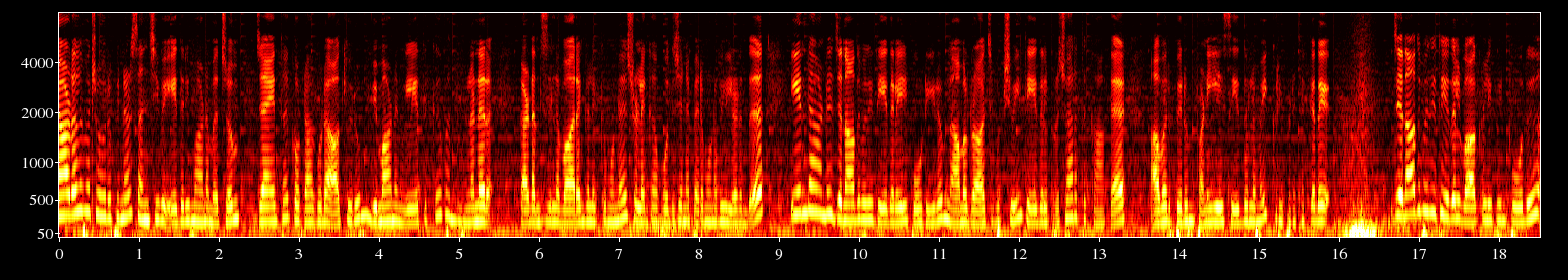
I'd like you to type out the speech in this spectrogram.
நாடாளுமன்ற உறுப்பினர் சஞ்சீவ எதிரிமான மற்றும் ஜெயந்த கொட்டாகுடா ஆகியோரும் விமான நிலையத்துக்கு வந்துள்ளனர். கடந்த சில வாரங்களுக்கு முன்னர் ஸ்ரீலங்கா பொதுஜன பெருமுனவையிலிருந்து இந்த ஆண்டு ஜனாதிபதி தேர்தலில் போட்டியிடும் நாமல் ராஜபக்சவின் தேர்தல் பிரச்சாரத்துக்காக அவர் பெரும் பணியை செய்துள்ளமை குறிப்பிடத்தக்கது. ஜனாதிபதி தேர்தல் வாக்களிப்பின் போது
